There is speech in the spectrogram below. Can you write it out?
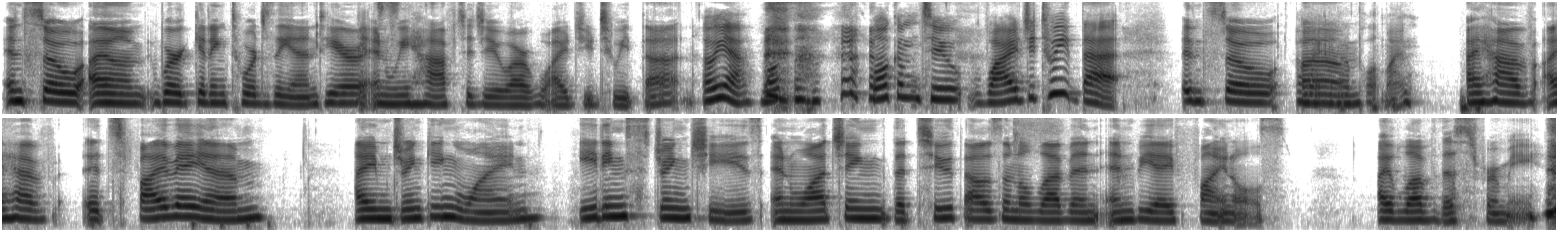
And so um, we're getting towards the end here, Yes. and we have to do our "Why'd you tweet that?" Oh yeah. Wel- welcome to Why'd you tweet that? And so Oh, wait, I um, gotta pull up mine. I have I have it's 5 a.m. I'm drinking wine, eating string cheese, and watching the 2011 NBA Finals. I love this for me.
